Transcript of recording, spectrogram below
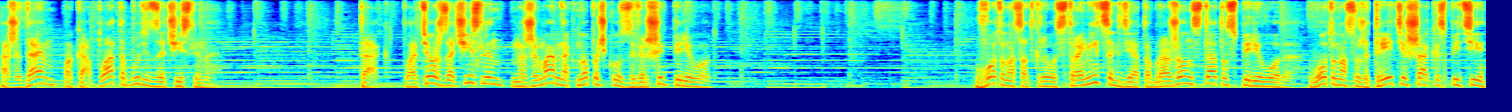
Ожидаем, пока оплата будет зачислена. Так, платеж зачислен, нажимаем на кнопочку «Завершить перевод». Вот у нас открылась страница, где отображен статус перевода. Вот у нас уже третий шаг из пяти.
